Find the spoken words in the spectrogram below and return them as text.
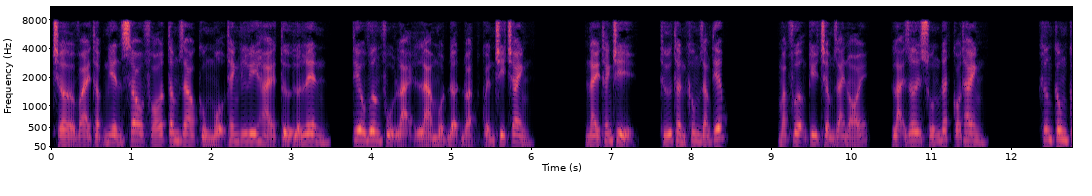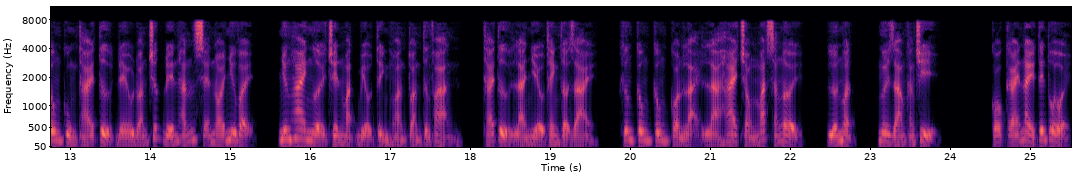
chờ vài thập niên sau phó tâm giao cùng mộ thanh ly hải tử lớn lên, tiêu vương phủ lại là một đợt đoạt quyền chi tranh. Này thanh chỉ, thứ thần không dám tiếp. Mạc Phượng Kỳ trầm dai nói, lại rơi xuống đất có thanh. Khương Công Công cùng Thái tử đều đoán trước đến hắn sẽ nói như vậy, nhưng hai người trên mặt biểu tình hoàn toàn tương phản. Thái tử là nhiều thanh thở dài, Khương Công Công còn lại là hai tròng mắt sáng ngời, lớn mật, ngươi dám kháng chỉ. Có cái này tên tuổi,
